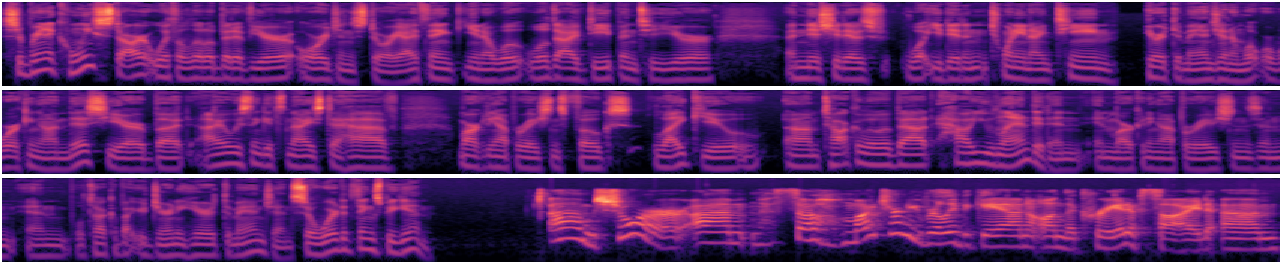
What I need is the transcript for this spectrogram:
Sabrina, can we start with a little bit of your origin story? I think you know we'll we'll dive deep into your initiatives, what you did in 2019 here at Demand Gen and what we're working on this year. But I always think it's nice to have marketing operations folks like you um, talk a little about how you landed in, in marketing operations, and, and we'll talk about your journey here at Demand Gen. So, where did things begin? Um, sure. Um, so, my journey really began on the creative side. Um,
